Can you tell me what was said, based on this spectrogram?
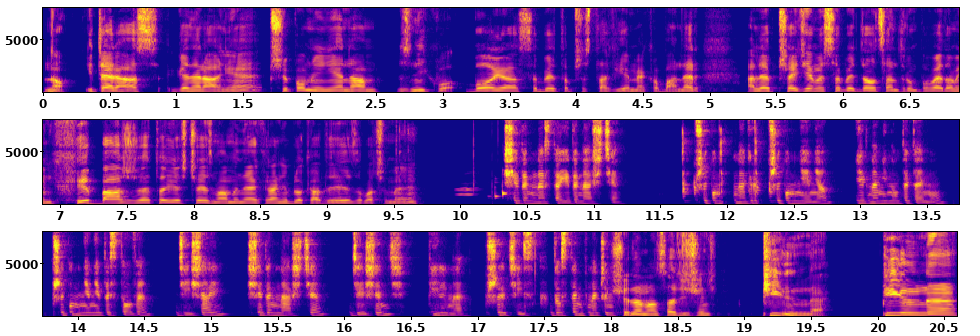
No i teraz generalnie przypomnienie nam znikło, bo ja sobie to przestawiłem jako banner, ale przejdziemy sobie do centrum powiadomień, chyba że to jeszcze jest mamy na ekranie blokady, zobaczymy. 17.11. Przypom- przypomnienia. Jedna minutę temu. Przypomnienie testowe. Dzisiaj. 17.10. Pilne. Przycisk. Dostępne czym. 17.10. Pilne. Pilne.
